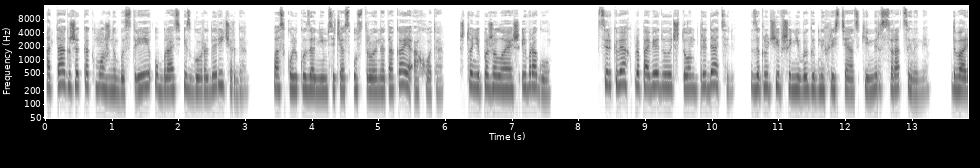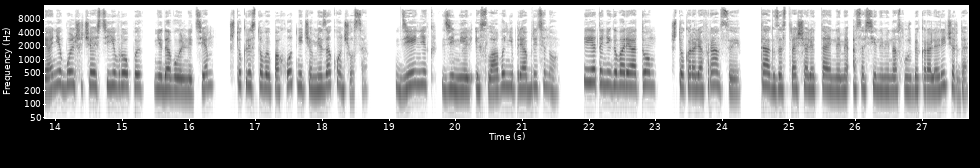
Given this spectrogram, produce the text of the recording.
а также как можно быстрее убрать из города Ричарда, поскольку за ним сейчас устроена такая охота, что не пожелаешь и врагу. В церквях проповедуют, что он предатель, заключивший невыгодный христианский мир с сарацинами. Дворяне большей части Европы недовольны тем, что крестовый поход ничем не закончился. Денег, земель и славы не приобретено. И это не говоря о том, что короля Франции так застращали тайными ассасинами на службе короля Ричарда,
